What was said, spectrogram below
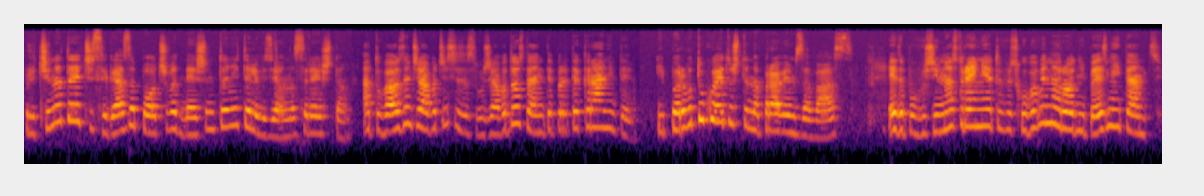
Причината е, че сега започва днешната ни телевизионна среща. А това означава, че се заслужава да останете пред екраните. И първото, което ще направим за вас, е да повишим настроението ви с хубави народни песни и танци.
